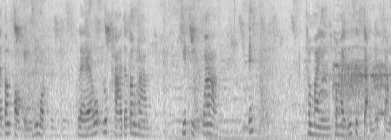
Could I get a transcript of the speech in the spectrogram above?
จะต้องออกเองทั้งหมด แล้วลูกค้าจะต้องมาคิดอีกว่า เอ๊ะทำไมทำไมรู้สึกจ่ายเยอะจัง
